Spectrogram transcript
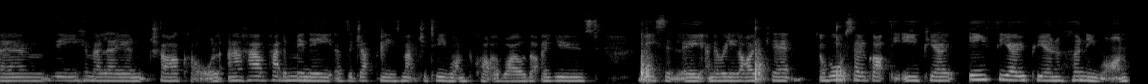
um, the Himalayan charcoal, and I have had a mini of the Japanese matcha tea one for quite a while that I used recently and I really like it. I've also got the Ethiopian honey one,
